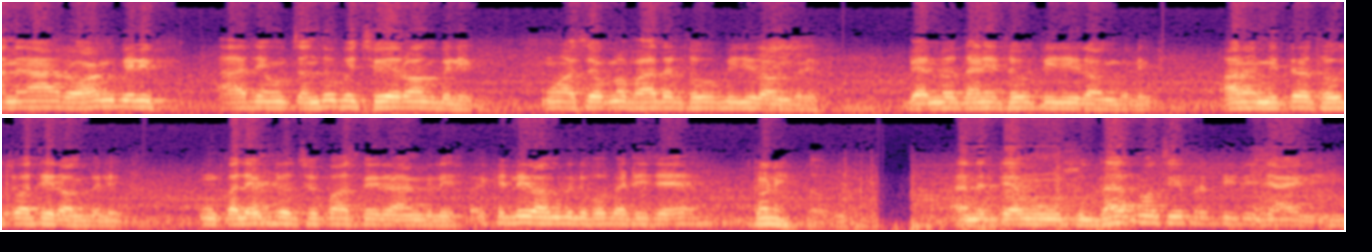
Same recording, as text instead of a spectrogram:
અને આ રોંગ બિલીફ આ જે હું ચંદુભાઈ છું એ રોંગ બિલીફ હું અશોકનો ફાધર થયું બીજી રોંગ બિલીફ બેનનો ધણી થવું ત્રીજી રોંગ બિલીફ આનો મિત્ર થયું ચોથી રોંગ બિલીફ હું કલેક્ટર છું પાંચમી રોંગ બિલીફ કેટલી રોંગ બિલીફો બેઠી છે? ઘણી. અને તેમ હું શુદ્ધાત્મા છું એ પ્રતિ જાય નહીં.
